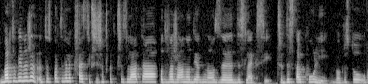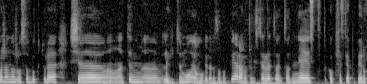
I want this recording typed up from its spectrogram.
bardzo wiele rzeczy, to jest bardzo wiele kwestii. Przecież na przykład przez lata podważano diagnozy dysleksji czy dyskalkuli. Po prostu uważano, że osoby, które się e, tym e, legitymują, mówię teraz o papierach oczywiście, ale to, to nie jest tylko kwestia papierów,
